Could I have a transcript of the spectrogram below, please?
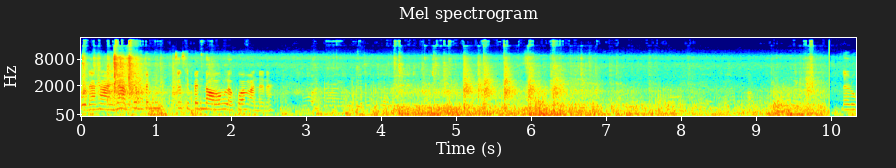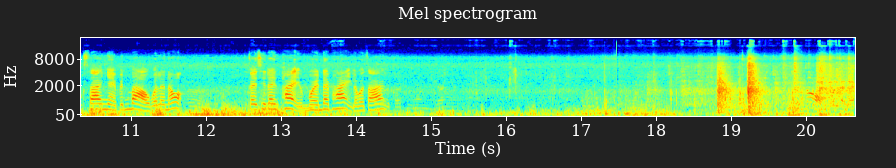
อุณหายน้ำจะเป็นจะสิเป็นน้องเหรอความอันนั้นนะ ได้ลูกชายใหญ่เป็นบ่าวไปเลยเนาะเออใกล้สิได้ไพ่บ่ได้ไพ่แล้วบ่จ้า เออครับผมยังยังนอกไปไหนได้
